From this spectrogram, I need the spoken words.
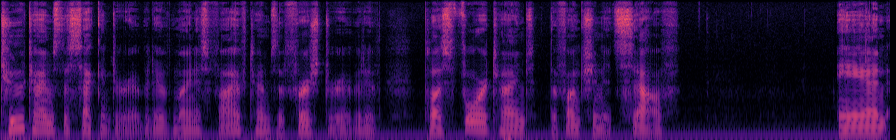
2 times the second derivative minus 5 times the first derivative plus 4 times the function itself and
